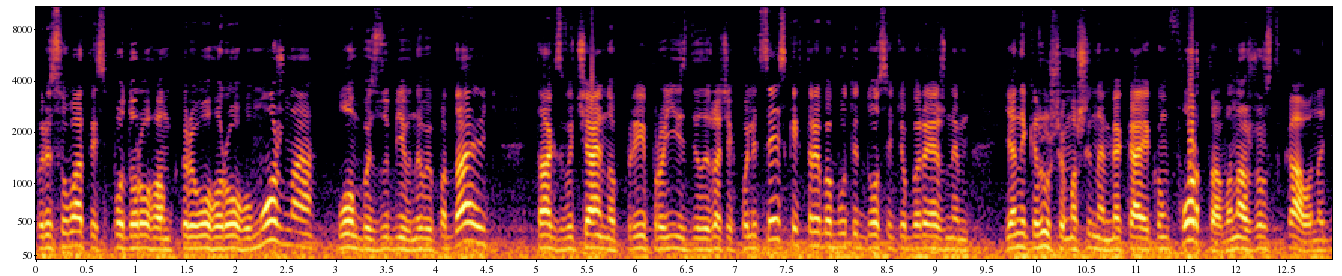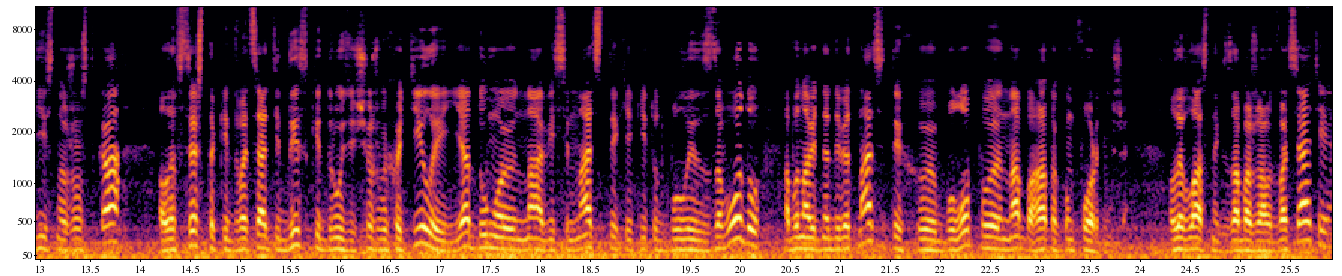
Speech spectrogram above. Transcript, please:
Пересуватись по дорогам кривого рогу можна, пломби з зубів не випадають. Так, звичайно, при проїзді лежачих поліцейських треба бути досить обережним. Я не кажу, що машина м'яка і комфортна, вона жорстка, вона дійсно жорстка. Але все ж таки 20-ті диски, друзі, що ж ви хотіли? Я думаю, на 18-х, які тут були з заводу, або навіть на 19-х, е, було б набагато комфортніше. Але власник забажав 20-ті,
